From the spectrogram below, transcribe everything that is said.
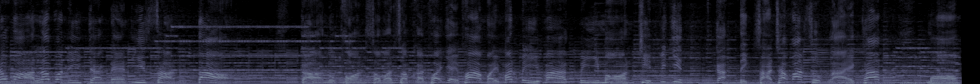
ทวารและวณีจากแดนอีสานใต้กาลงพรสวัสดิ์สับกันพระใหญ่ผ้าไหมมัดมีมากมีหมอนจิตวิจิตรกติกสาชาวบ้านสุขหลายครับ มอบ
